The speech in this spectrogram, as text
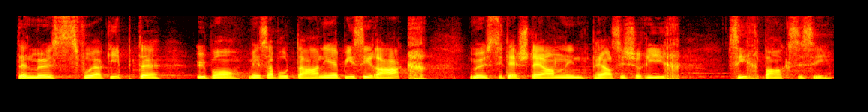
dann müsste es von Ägypten über Mesopotamien bis Irak müsste der Stern im Persischen Reich sichtbar sein.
